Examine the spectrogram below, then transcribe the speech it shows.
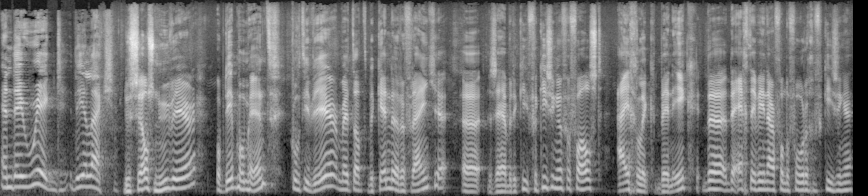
and they rigged the election. Dus zelfs nu weer, op dit moment komt hij weer met dat bekende refreintje. Uh, ze hebben de verkiezingen vervalst. Eigenlijk ben ik de, de echte winnaar van de vorige verkiezingen.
